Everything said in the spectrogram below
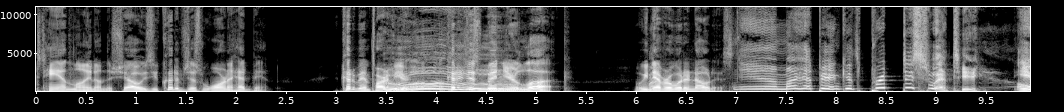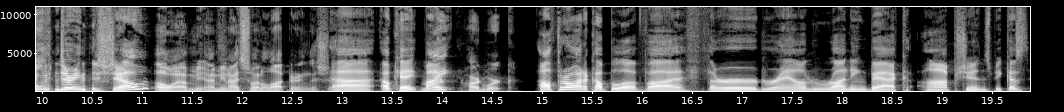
tan line on the show, is you could have just worn a headband. It could have been part of your. Could have just been your look. We never would have noticed, Yeah, my headband gets pretty sweaty. even during the show. oh, I mean, I mean, I sweat a lot during this show. Uh, okay, my hard, hard work. I'll throw out a couple of uh, third round running back options because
